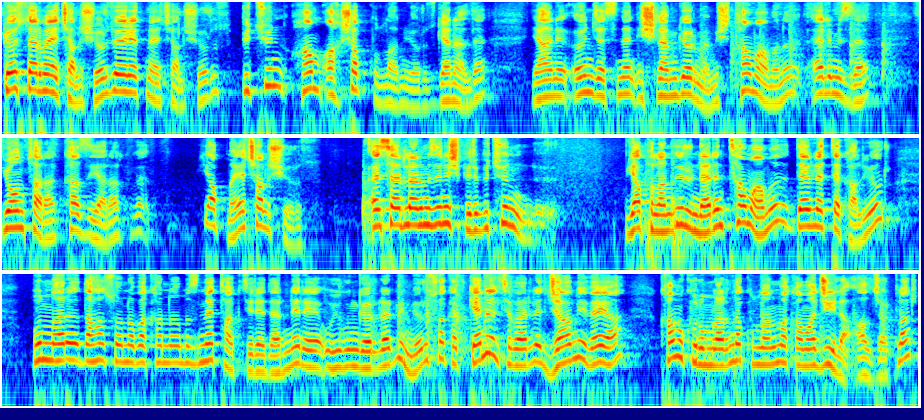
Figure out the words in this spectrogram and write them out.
göstermeye çalışıyoruz, öğretmeye çalışıyoruz. Bütün ham ahşap kullanıyoruz genelde. Yani öncesinden işlem görmemiş tamamını elimizde yontarak, kazıyarak ve yapmaya çalışıyoruz. Eserlerimizin hiçbiri bütün yapılan ürünlerin tamamı devlette kalıyor. Bunları daha sonra bakanlığımız ne takdir eder, nereye uygun görürler bilmiyoruz. Fakat genel itibariyle cami veya kamu kurumlarında kullanılmak amacıyla alacaklar.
